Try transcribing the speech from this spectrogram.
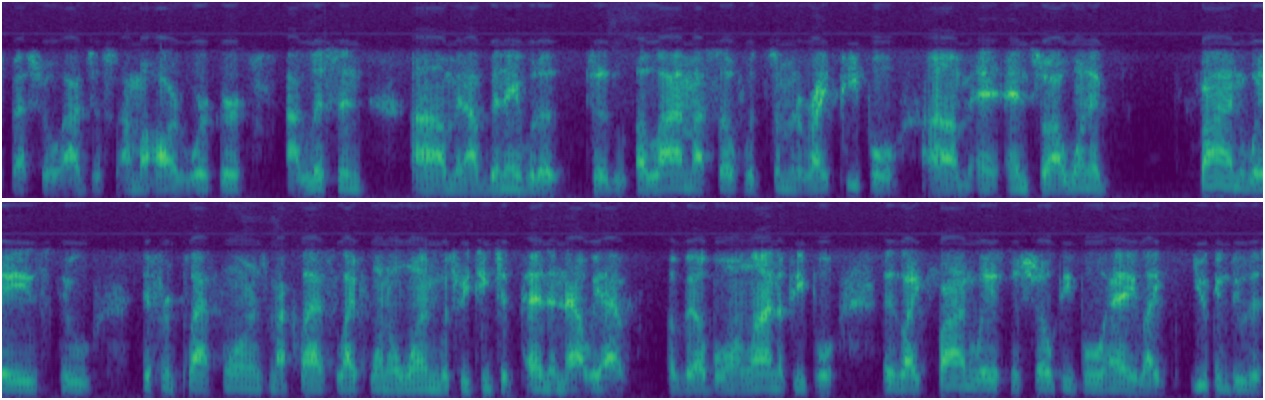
special. I just I'm a hard worker. I listen, um, and I've been able to to align myself with some of the right people. Um, and, and so I want to find ways through different platforms. My class Life 101, which we teach at Penn, and now we have available online to people, is like find ways to show people, hey, like you can do this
